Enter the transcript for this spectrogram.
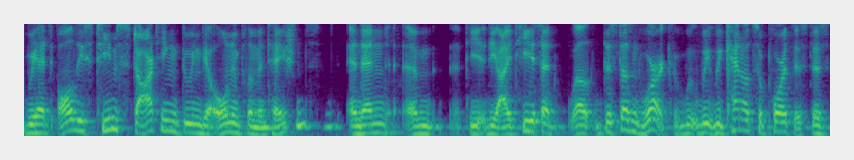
we had all these teams starting doing their own implementations, and then um, the the IT said, "Well, this doesn't work. We, we, cannot support this. This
